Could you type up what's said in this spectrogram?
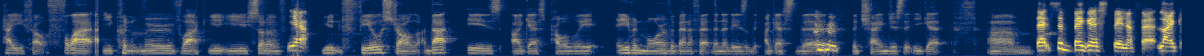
how you felt flat, you couldn't move, like you you sort of Yeah. you didn't feel strong. That is, I guess, probably even more of a benefit than it is, I guess, the Mhm. the changes that you get. Um, That's the biggest benefit. Like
